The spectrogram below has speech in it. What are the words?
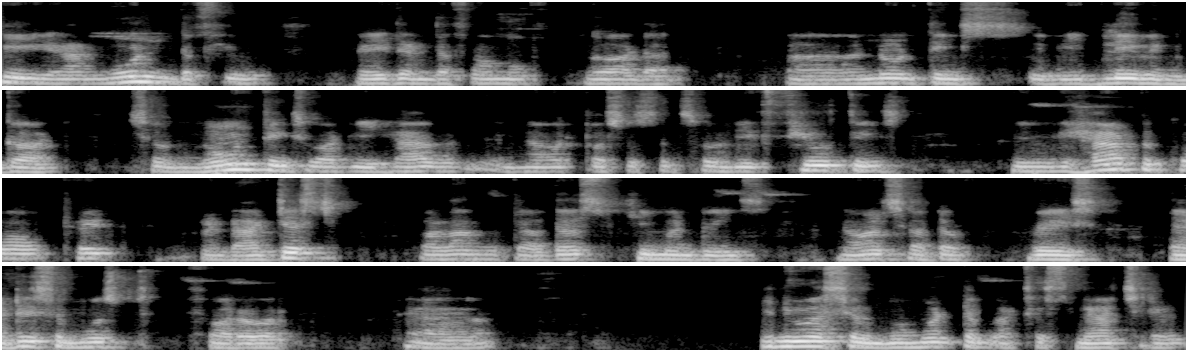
we have known the few either in the form of God or uh, known things, we believe in God. So known things what we have in our possession, so only few things. We have to cooperate and adjust along with others, human beings, in all sort of ways. That is the most for our uh, universal momentum access natural.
